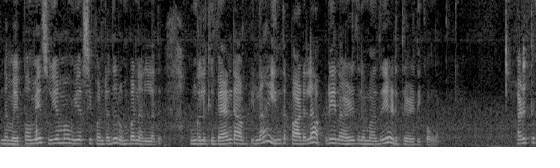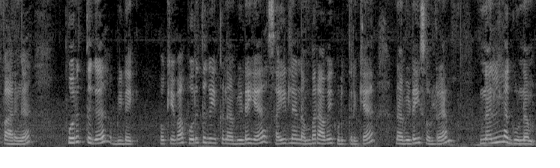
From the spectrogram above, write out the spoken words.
நம்ம எப்போவுமே சுயமாக முயற்சி பண்ணுறது ரொம்ப நல்லது. உங்களுக்கு வேண்டாம் அப்படின்னா இந்த பாடலை அப்படியே நான் எழுதின மாதிரியே எடுத்து எழுதிக்கோங்க. அடுத்து பாருங்கள் பொறுத்துக விடை. ஓகேவா பொறுத்துகைக்கு நான் விடையை சைடில் நம்பராகவே கொடுத்துருக்கேன். நான் விடை சொல்கிறேன் நல்ல குணம்.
